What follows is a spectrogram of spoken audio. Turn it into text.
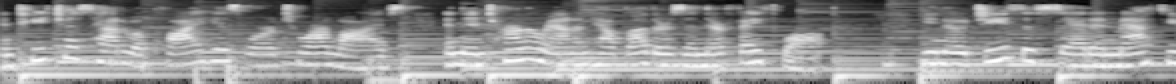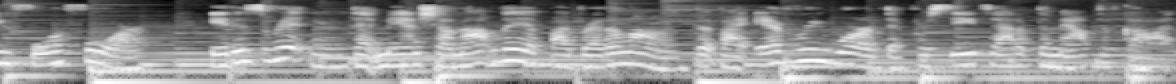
and teach us how to apply His Word to our lives, and then turn around and help others in their faith walk. You know, Jesus said in Matthew 4 4, It is written that man shall not live by bread alone, but by every word that proceeds out of the mouth of God.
